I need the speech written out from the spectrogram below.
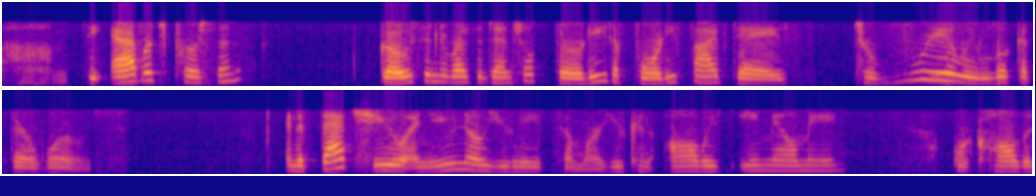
Um, the average person goes into residential 30 to 45 days to really look at their wounds and if that's you and you know you need somewhere, you can always email me or call the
